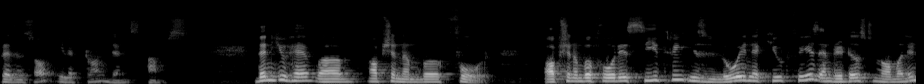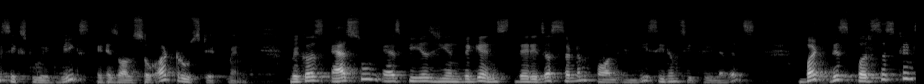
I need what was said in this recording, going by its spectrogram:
presence of electron dense humps. Then you have um, option number 4. Option number 4 is C3 is low in acute phase and returns to normal in 6 to 8 weeks. It is also a true statement because as soon as PSGN begins, there is a sudden fall in the serum C3 levels. But this persistent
